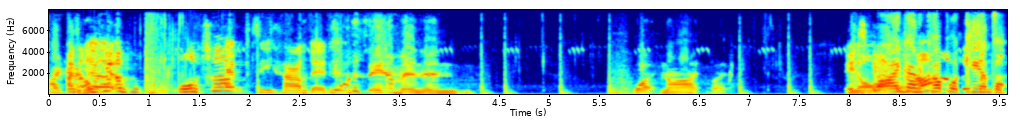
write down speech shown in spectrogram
I I got got Yeah. a bit of water. empty-handed. more salmon and whatnot, but It's No. Well, I got a couple of cans of-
